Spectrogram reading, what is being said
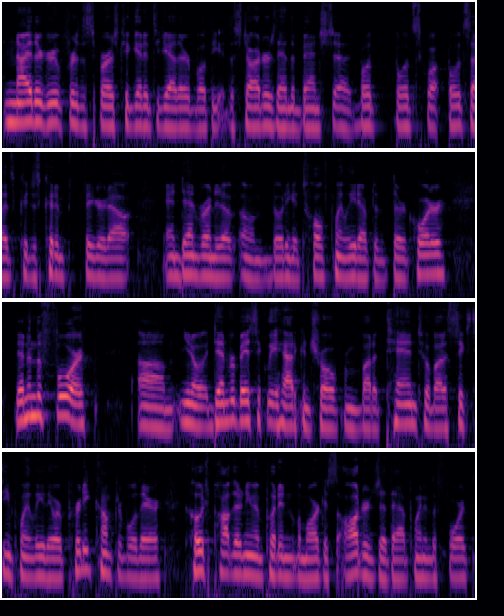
neither group for the Spurs could get it together. Both the, the starters and the bench, uh, both both both sides could just couldn't figure it out. And Denver ended up um, building a 12 point lead after the third quarter. Then in the fourth, um, you know, Denver basically had control from about a 10 to about a 16 point lead. They were pretty comfortable there. Coach Pop didn't even put in Lamarcus Aldridge at that point in the fourth.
